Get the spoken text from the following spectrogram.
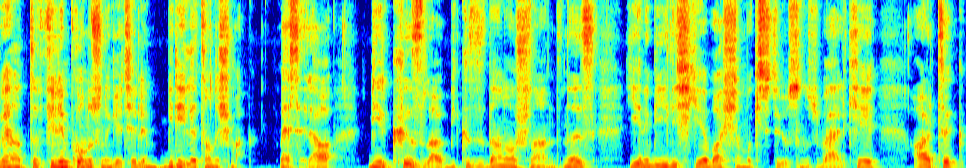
Ve hatta film konusunu geçelim. Biriyle tanışmak. Mesela bir kızla bir kızdan hoşlandınız. Yeni bir ilişkiye başlamak istiyorsunuz belki. Artık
